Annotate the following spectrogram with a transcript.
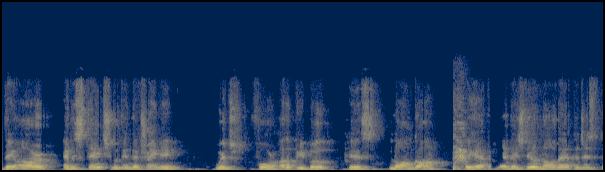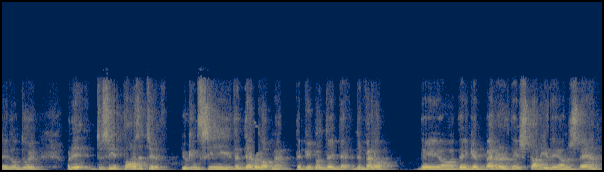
They are at a stage within their training, which for other people is long gone. They have they still know that they just they don't do it. But it, to see it positive, you can see the development. The people they de- develop, they uh, they get better. They study. They understand.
